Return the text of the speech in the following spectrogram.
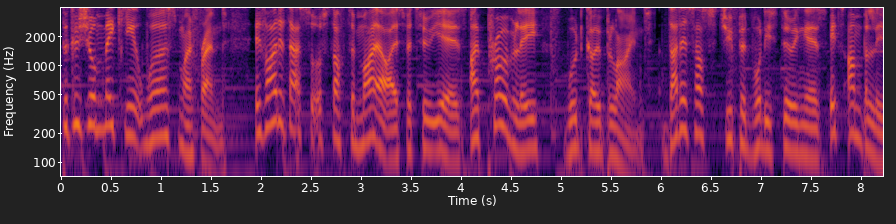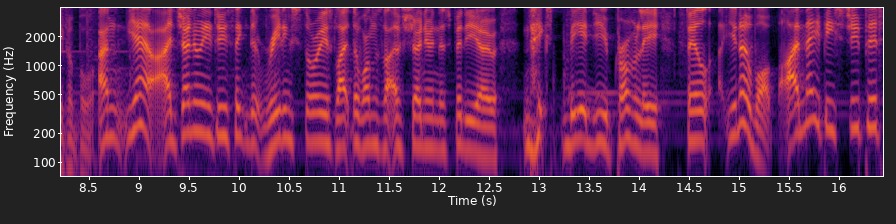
because you're making it worse, my friend. If I did that sort of stuff to my eyes for two years, I probably would go blind. That is how stupid what he's doing is. It's unbelievable. And yeah, I genuinely do think that reading stories like the ones that I've shown you in this video makes me and you probably feel, you know what, I may be stupid,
